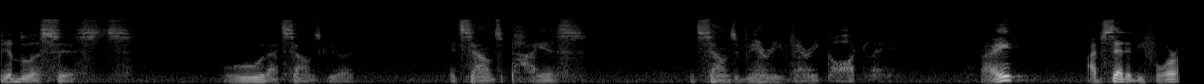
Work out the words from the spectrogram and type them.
biblicists. Ooh, that sounds good. It sounds pious. It sounds very, very godly. Right? I've said it before.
